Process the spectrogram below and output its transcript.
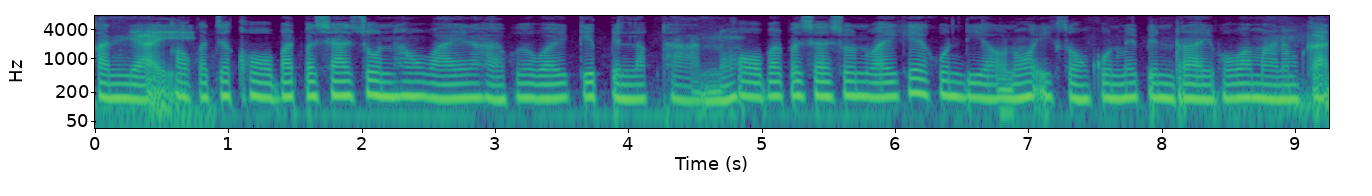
คันใหญ่เขาก็จะขอบัตรประชาชนเฮาไว้นะคะ เพื่อไว้เก็บเป็นหลักฐานเนาะขอบัตรประชาชนไว้แค่คนเดียวเนาะอีกสองคนไม่เป็นไร เพราะว่ามานำกัน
